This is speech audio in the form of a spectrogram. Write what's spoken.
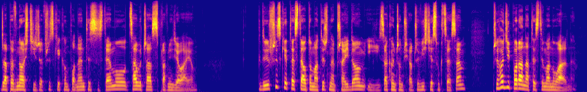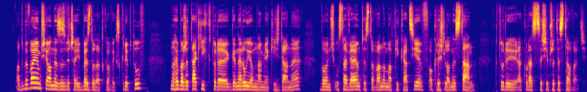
dla pewności, że wszystkie komponenty systemu cały czas sprawnie działają. Gdy już wszystkie testy automatyczne przejdą i zakończą się oczywiście sukcesem, przychodzi pora na testy manualne. Odbywają się one zazwyczaj bez dodatkowych skryptów, no chyba że takich, które generują nam jakieś dane bądź ustawiają testowaną aplikację w określony stan – który akurat chce się przetestować.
